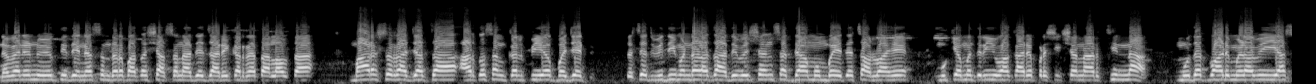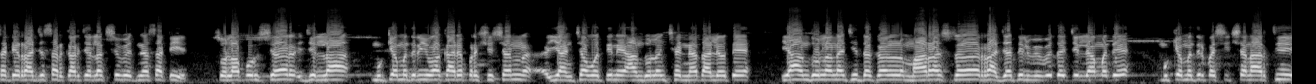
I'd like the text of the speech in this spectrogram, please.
नव्याने नियुक्ती देण्यासंदर्भात शासन आदेश जारी करण्यात आला होता. महाराष्ट्र राज्याचा अर्थसंकल्पीय बजेट तसेच विधिमंडळाचं अधिवेशन सध्या मुंबई येथे चालू आहे. मुख्यमंत्री युवा कार्य प्रशिक्षणार्थींना मुदतवाढ मिळावी यासाठी राज्य सरकारचे लक्ष वेधण्यासाठी सोलापूर शहर जिल्हा मुख्यमंत्री युवा कार्य प्रशिक्षण यांच्या वतीने आंदोलन छेडण्यात आले होते. या आंदोलनाची दखल महाराष्ट्र राज्यातील विविध जिल्ह्यामध्ये मुख्यमंत्री प्रशिक्षणार्थी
